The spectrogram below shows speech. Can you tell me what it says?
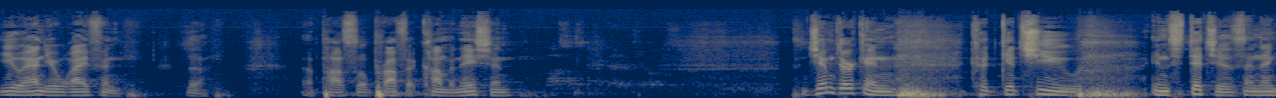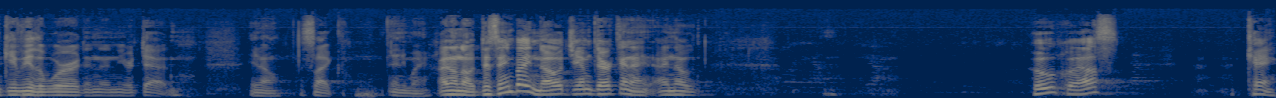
You and your wife and the apostle prophet combination. Jim Durkin could get you in stitches and then give you the word and then you're dead. You know, it's like, anyway, I don't know. Does anybody know Jim Durkin? I, I know. Who? Who else? Okay.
